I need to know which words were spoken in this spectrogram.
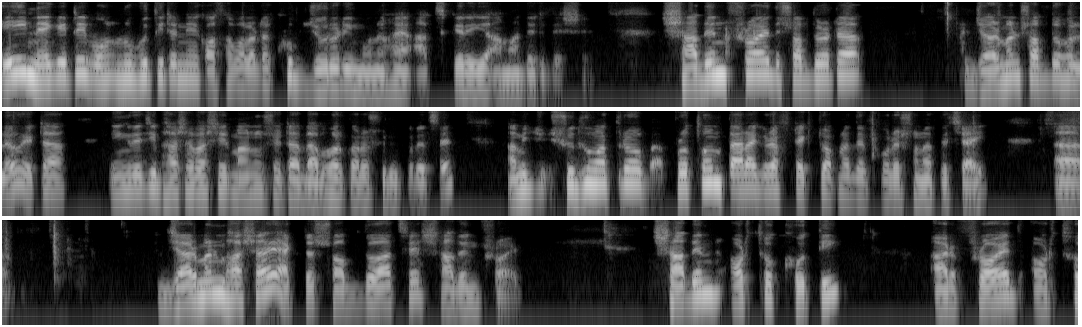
এই নেগেটিভ অনুভূতিটা নিয়ে কথা বলাটা খুব জরুরি মনে হয় আজকের এই আমাদের দেশে। সাদেন ফ্রয়েড শব্দটা জার্মান শব্দ হলেও এটা ইংরেজি ভাষাভাষীর মানুষ এটা ব্যবহার করা শুরু করেছে। আমি শুধুমাত্র প্রথম প্যারাগ্রাফটা একটু আপনাদের পড়ে শোনাতে চাই। জার্মান ভাষায় একটা শব্দ আছে সাদেন ফ্রয়েড সাদেন অর্থ ক্ষতি আর ফ্রয়েড অর্থ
